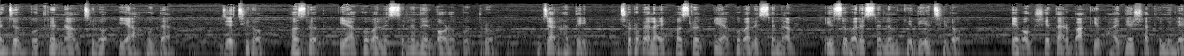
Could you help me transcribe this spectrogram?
একজন পুত্রের নাম ছিল ইয়াহুদা, যে ছিল হজরত ইয়াকুব আলাইসাল্লামের বড় পুত্র, যার হাতে ছোটবেলায় হজরত ইয়াকুব আলাইসাল্লাম ইউসুফ আলাইসাল্লামকে দিয়েছিল। এবং সে তার বাকি ভাইদের সাথে মিলে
